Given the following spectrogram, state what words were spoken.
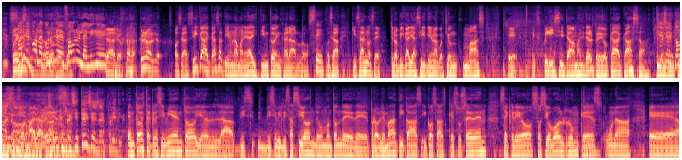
Pasé por la columna de Fauro y la ligué. Claro. Pero no, lo- o sea, sí cada casa tiene una manera distinta de encararlo. Sí. O sea, quizás, no sé, Tropicalia sí tiene una cuestión más eh, explícita, más literal, pero digo, cada casa tiene, sí, todas tiene su forma a de la vez- Su existencia ya es política. en todo este crecimiento y en la vis- visibilización de un montón de, de problemáticas y cosas que suceden, se creó Socio Ballroom, que es una eh,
